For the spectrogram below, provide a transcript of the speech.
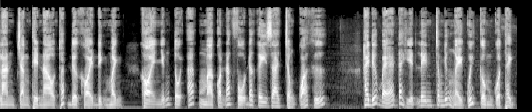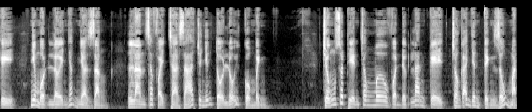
Lan chẳng thể nào thoát được khỏi định mệnh, khỏi những tội ác mà con ác phụ đã gây ra trong quá khứ. Hai đứa bé đã hiện lên trong những ngày cuối cùng của thai kỳ như một lời nhắc nhở rằng Lan sẽ phải trả giá cho những tội lỗi của mình. Chúng xuất hiện trong mơ và được Lan kể cho gã nhân tình giấu mặt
